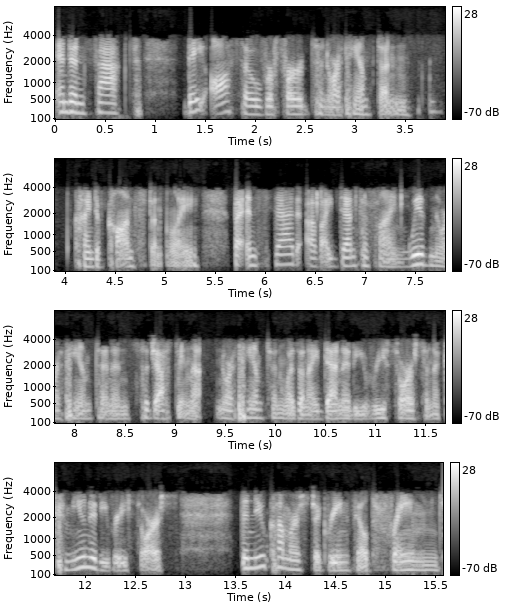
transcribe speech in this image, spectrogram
And in fact, they also referred to Northampton kind of constantly. But instead of identifying with Northampton and suggesting that Northampton was an identity resource and a community resource, the newcomers to Greenfield framed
